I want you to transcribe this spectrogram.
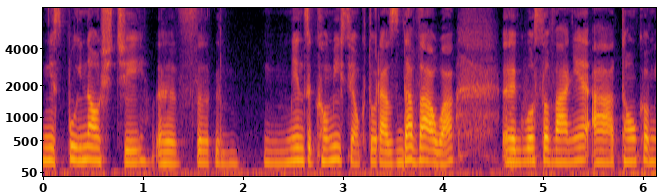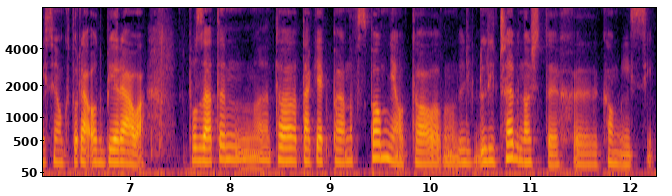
niespójności w między komisją, która zdawała e, głosowanie, a tą komisją, która odbierała. Poza tym, to tak jak Pan wspomniał, to liczebność tych e, komisji.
